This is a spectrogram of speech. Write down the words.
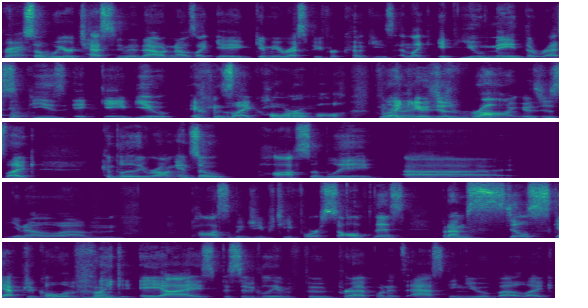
Right. So we were testing it out and I was like, yay, give me a recipe for cookies. And like if you made the recipes it gave you, it was like horrible. Like it was just wrong. It was just like completely wrong. And so possibly, uh, you know, um, possibly GPT-4 solved this, but I'm still skeptical of like AI specifically in food prep when it's asking you about like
